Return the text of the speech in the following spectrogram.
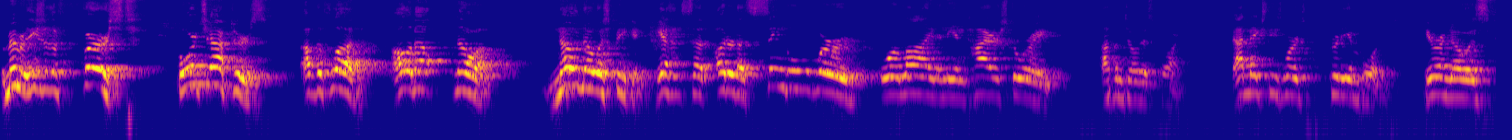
Remember, these are the first four chapters of the flood, all about Noah. No Noah speaking. He hasn't said, uttered a single word or line in the entire story up until this point. That makes these words pretty important. Here are Noah's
